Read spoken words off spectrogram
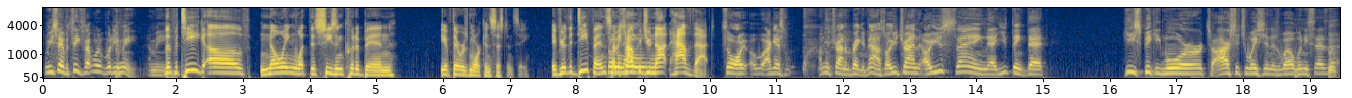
When you say fatigue, fa- what, what do you mean? I mean, the fatigue of knowing what this season could have been if there was more consistency if you're the defense So- i mean how could you not have that so are, I guess I'm trying to break it down. So are you trying? Are you saying that you think that he's speaking more to our situation as well when he says that?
